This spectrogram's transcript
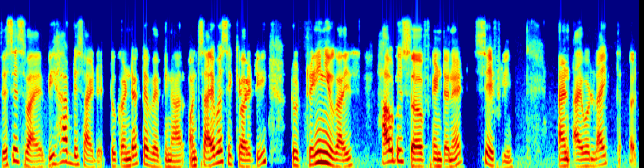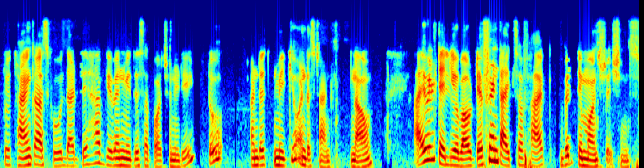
This is why we have decided to conduct a webinar on cybersecurity to train you guys how to surf internet safely. And I would like uh, to thank our school that they have given me this opportunity to under- make you understand. Now, I will tell you about different types of hack with demonstrations.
